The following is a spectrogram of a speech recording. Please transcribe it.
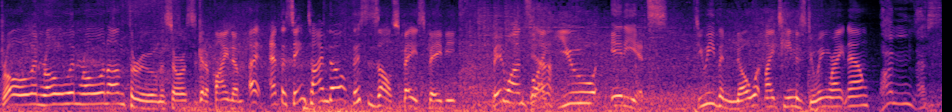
Rolling, rolling, rolling on through. Masaurus is gonna find him. At, at the same time, though, this is all space, baby. Mid one's Yeah. like, you idiots. Do you even know what my team is doing right now? One less.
